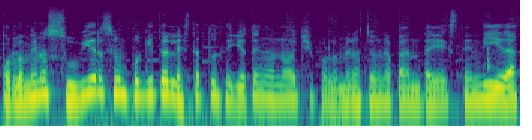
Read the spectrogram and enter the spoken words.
por lo menos subirse un poquito el estatus de yo tengo notch y por lo menos tengo una pantalla extendida,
